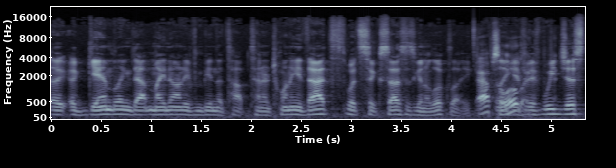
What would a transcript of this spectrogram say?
a, a gambling that might not even be in the top 10 or 20, that's what success is going to look like. Like, if- Absolutely. if, we just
